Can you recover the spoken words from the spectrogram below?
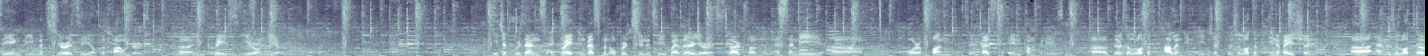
seeing the maturity of the founders uh, increase year on year. Egypt presents a great investment opportunity, whether you're a startup, SME, uh, fund to invest in companies. Uh, there's a lot of talent in Egypt. There's a lot of innovation uh, and there's a lot of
